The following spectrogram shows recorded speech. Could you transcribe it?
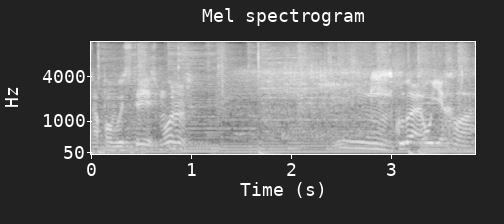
А побыстрее сможешь? Куда я уехала?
